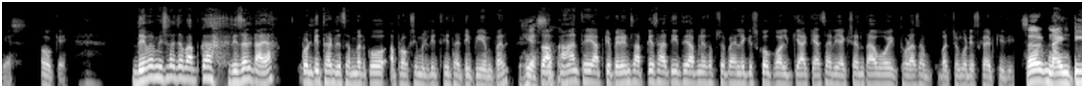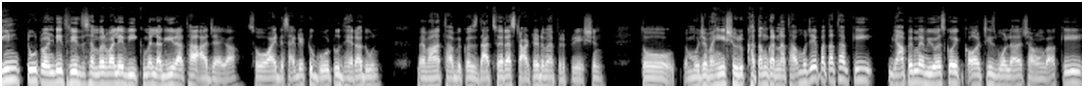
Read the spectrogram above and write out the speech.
yes okay देवर मिश्रा जब आपका रिज़ल्ट आया ट्वेंटी थर्ड दिसंबर को approximately three thirty P M पर। Yes, तो आप कहाँ थे? आपके पेरेंट्स आपके साथ ही थे? आपने सबसे पहले किसको कॉल किया? कैसा रिएक्शन था? वो एक थोड़ा सा बच्चों को डिस्क्राइब कीजिए। सर 19 टू 23 दिसंबर वाले वीक में लग ही रहा था आ जाएगा। So I decided to go to Dehradun मैं वहाँ था because that's where I started my preparation तो मुझे वहीं शुरू ख़त्म करना था। मुझे पता था कि यहाँ पे मैं व्यूअर्स को एक और चीज़ बोलना चाहूँगा कि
